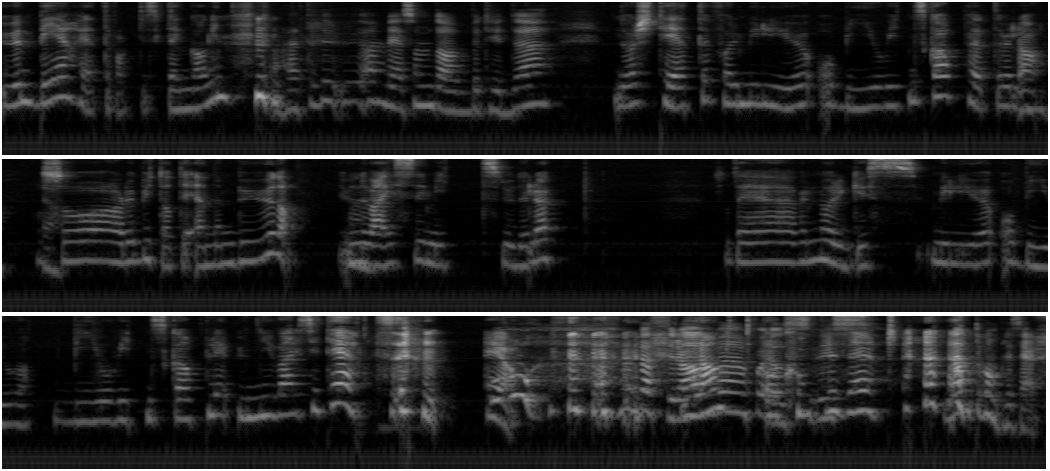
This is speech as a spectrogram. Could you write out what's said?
UMB het det faktisk den gangen. Da heter det UMB, som da betydde Universitetet for miljø- og biovitenskap heter det vel da. Og så har du bytta til NMBU da, underveis i mitt studieløp. Så det er vel Norges miljø- og bio biovitenskapelige universitet. ja. Oh, Langt og komplisert. Langt og komplisert.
